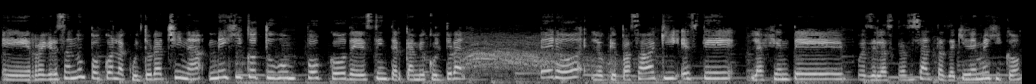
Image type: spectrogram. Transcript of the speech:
eh, regresando un poco a la cultura china, México tuvo un poco de este intercambio cultural. Pero lo que pasaba aquí es que la gente, pues de las clases altas de aquí de México,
